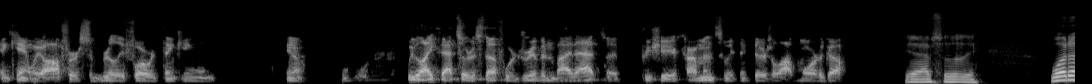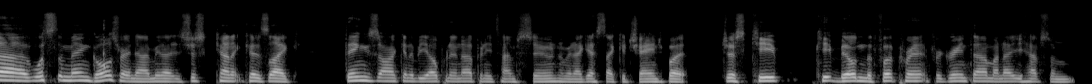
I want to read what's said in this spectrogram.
And can't we offer some really forward thinking and you know we like that sort of stuff. We're driven by that. So appreciate your comments, and we think there's a lot more to go. Yeah, absolutely. What uh, what's the main goals right now? I mean, it's just kind of because like things aren't going to be opening up anytime soon. I mean, I guess that could change, but just keep keep building the footprint for Green Thumb. I know you have some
